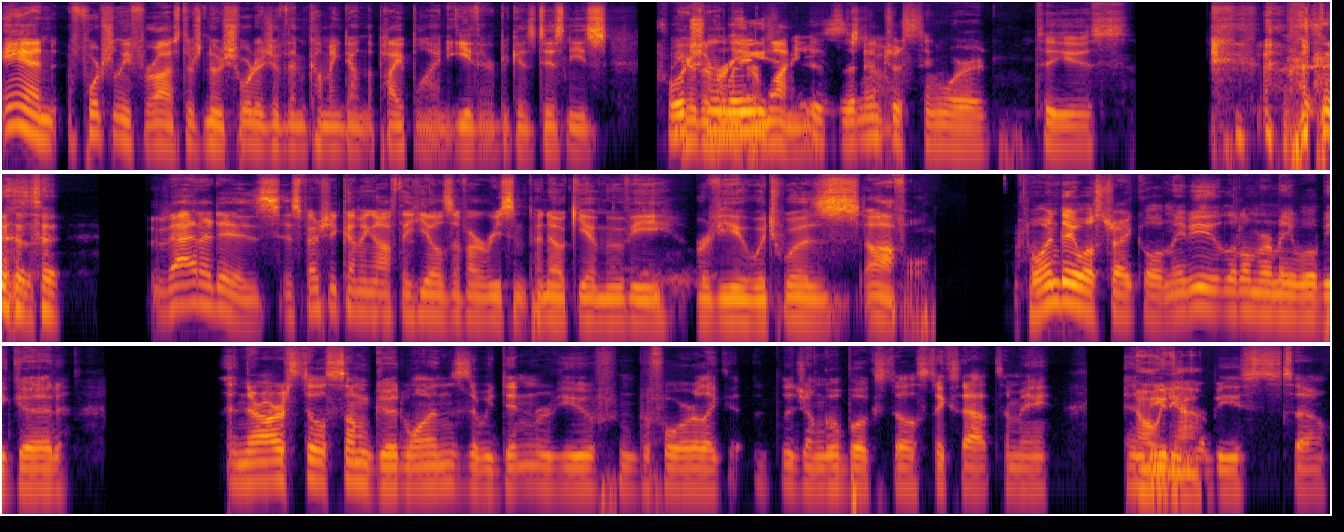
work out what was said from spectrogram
And fortunately for us, there's no shortage of them coming down the pipeline either because Disney's fortunately money, is an so. interesting word to use. that it is, especially coming off the heels of our recent Pinocchio movie review, which was awful. One day we'll strike gold. Maybe Little Mermaid will be good. and there are still some good ones that we didn't review from before. Like the Jungle Book still sticks out to me, and Oh, Beauty yeah. the Beast. So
